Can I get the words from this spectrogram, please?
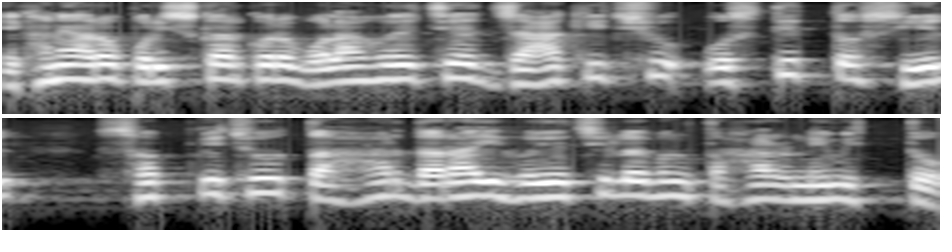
এখানে আরও পরিষ্কার করে বলা হয়েছে, যা কিছু অস্তিত্বশীল সব কিছু তাহার দ্বারাই হয়েছিল এবং তাহার নিমিত্ত।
